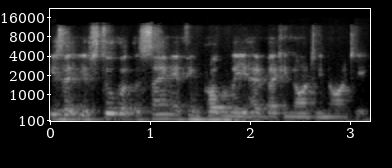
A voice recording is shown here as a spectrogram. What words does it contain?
is that you've still got the same effing problem that you had back in 1990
